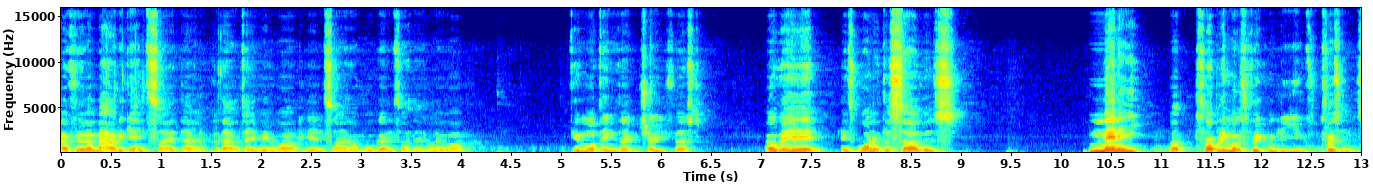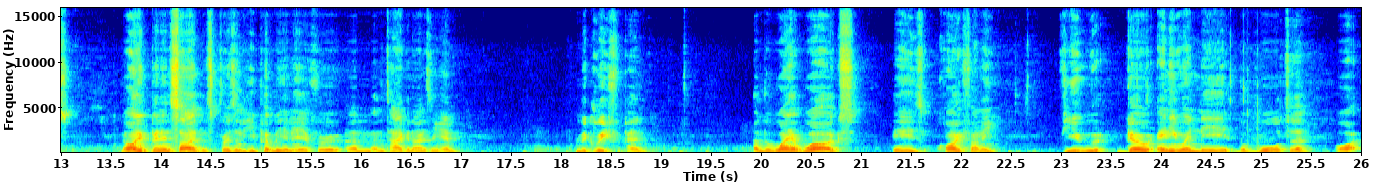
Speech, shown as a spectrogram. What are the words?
I have to remember how to get inside that, but that will take me a while to get inside of. We'll go inside there in a little while. A few more things I can show you first. Over here is one of the server's many, but probably most frequently used prisons. Now I've been inside this prison. He put me in here for um, antagonizing him. The Griefer pen. And the way it works is quite funny. If you go anywhere near the water or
